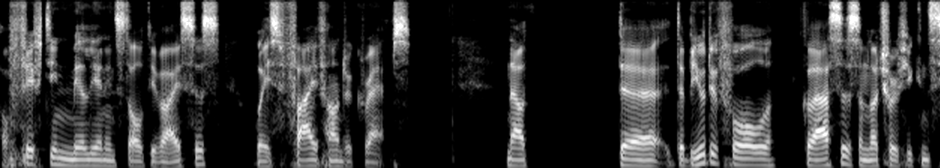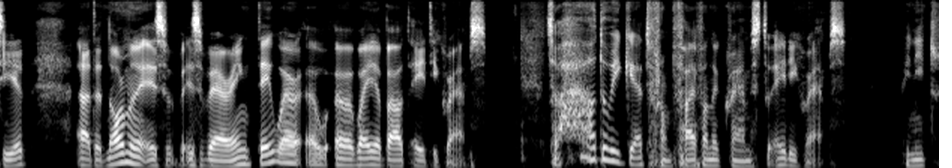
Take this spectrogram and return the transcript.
of 15 million installed devices, weighs 500 grams. Now, the the beautiful glasses, I'm not sure if you can see it, uh, that Norman is is wearing, they uh, uh weigh about 80 grams. So how do we get from 500 grams to 80 grams? We need to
